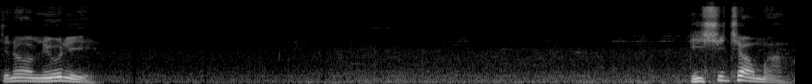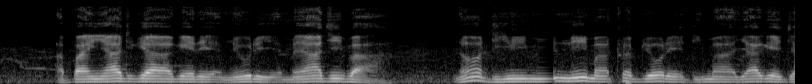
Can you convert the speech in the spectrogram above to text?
ကျွန်တော်မျိုးတွေ ဒီရှစ်ချောင်းမှာအပိုင်ရကြခဲ့တဲ့အမျိုးတွေအများကြီးပါနော်ဒီနေ့မှာထွက်ပြောတယ်ဒီမှာရခဲ့ကြ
